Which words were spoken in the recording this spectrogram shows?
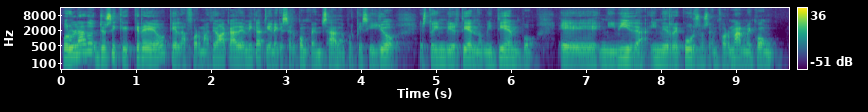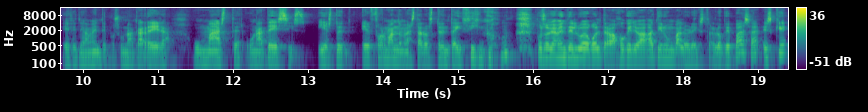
por un lado, yo sí que creo que la formación académica tiene que ser compensada, porque si yo estoy invirtiendo mi tiempo, eh, mi vida y mis recursos en formarme con, efectivamente, pues una carrera, un máster, una tesis, y estoy eh, formándome hasta los 35, pues obviamente luego el trabajo que yo haga tiene un valor extra. Lo que pasa es que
